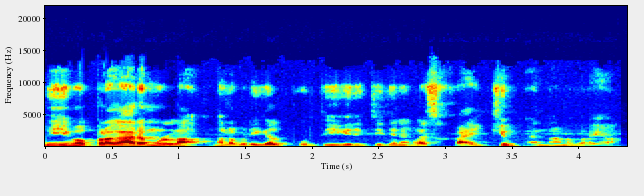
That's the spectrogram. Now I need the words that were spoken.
നിയമപ്രകാരമുള്ള നടപടികൾ പൂർത്തീകരിച്ച് ജനങ്ങളെ സഹായിക്കും എന്നാണ് പറയുക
